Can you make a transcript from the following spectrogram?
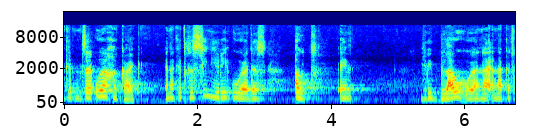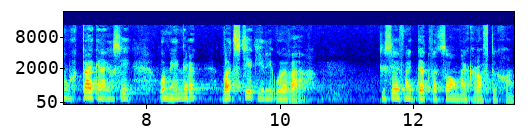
ek het in sy oë gekyk en ek het gesien hierdie oë, dis oud en hierdie blou oë en, en ek het hom gekyk en ek het gesê oom Hendrik, wat steek hierdie oë weg? Toe sê hy vir my dit wat saam my graf toe gaan.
